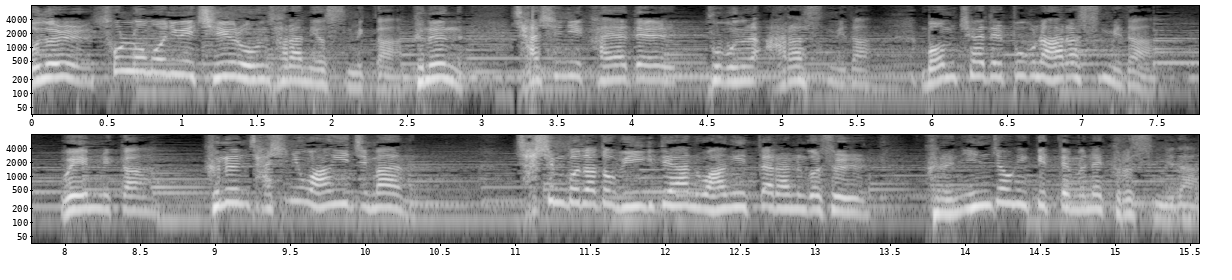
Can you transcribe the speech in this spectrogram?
오늘 솔로몬이 왜 지혜로운 사람이었습니까? 그는 자신이 가야 될 부분을 알았습니다. 멈춰야 될 부분을 알았습니다. 왜입니까? 그는 자신이 왕이지만 자신보다도 위대한 왕이 있다라는 것을 그는 인정했기 때문에 그렇습니다.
